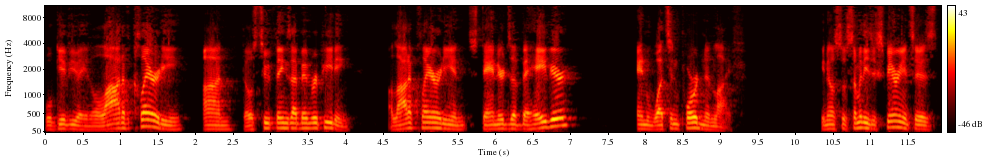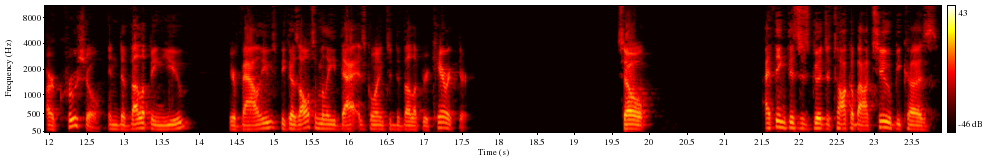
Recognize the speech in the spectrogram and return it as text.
will give you a lot of clarity on those two things I've been repeating a lot of clarity in standards of behavior and what's important in life. You know, so some of these experiences are crucial in developing you, your values, because ultimately that is going to develop your character. So I think this is good to talk about too, because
